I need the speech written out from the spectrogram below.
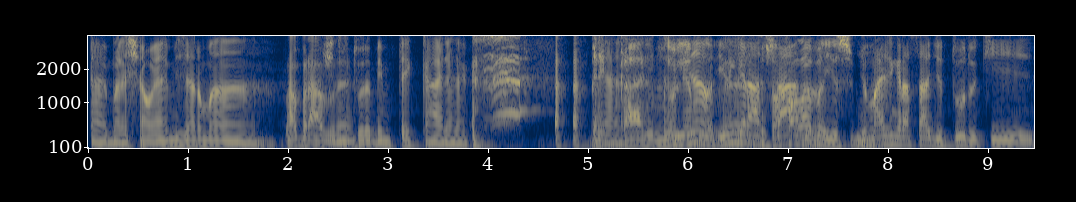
É, Marechal Hermes era uma Tá bravo, né? estrutura bem precária, né? Precário. Eu E lembro. não, e o é, engraçado, Eu só falava isso, E o mais engraçado de tudo, que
